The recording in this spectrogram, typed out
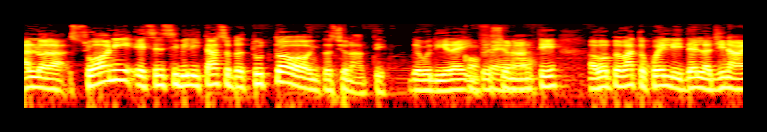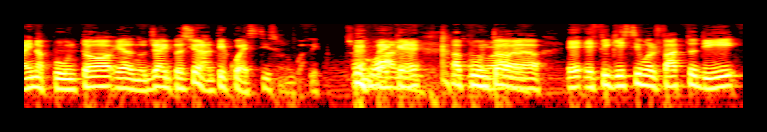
Allora, suoni e sensibilità soprattutto impressionanti, devo dire, Confermo. impressionanti. Avevo provato quelli della G9, appunto, erano già impressionanti, questi sono uguali. Sono uguali. Perché appunto uguali. eh, è, è fighissimo il fatto di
